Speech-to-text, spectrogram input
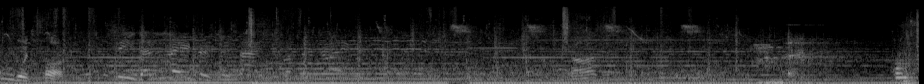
Come, good folk. See the latest design from the Gods. I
